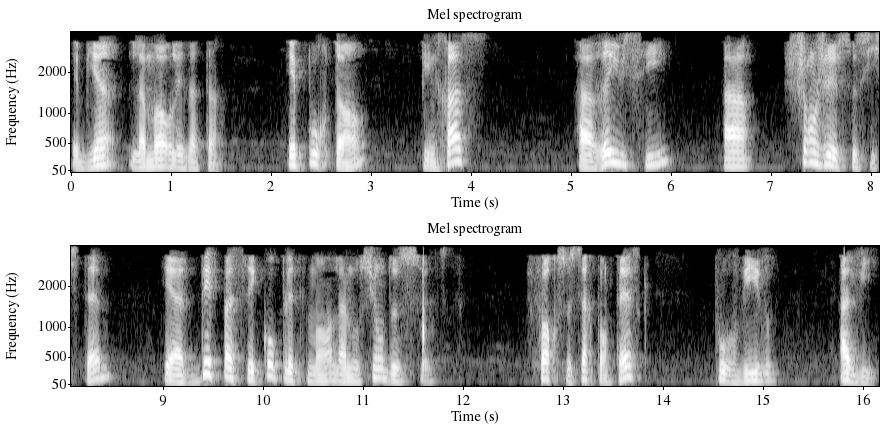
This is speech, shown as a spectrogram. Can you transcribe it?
eh bien, la mort les atteint. Et pourtant, Pinchas a réussi à changer ce système et à dépasser complètement la notion de cette force serpentesque pour vivre à vie.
